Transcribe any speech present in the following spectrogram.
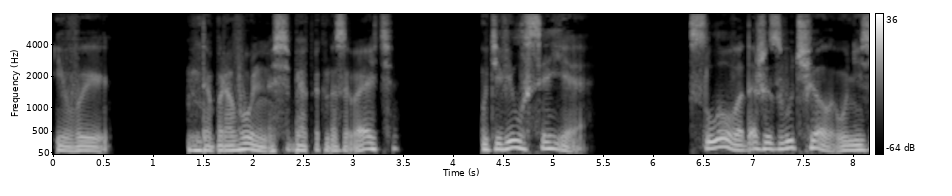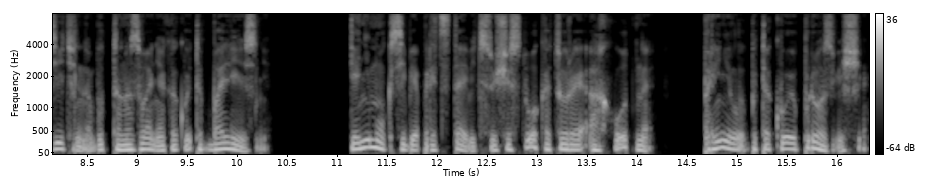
И вы добровольно себя так называете? Удивился я. Слово даже звучало унизительно, будто название какой-то болезни. Я не мог себе представить существо, которое охотно приняло бы такое прозвище.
